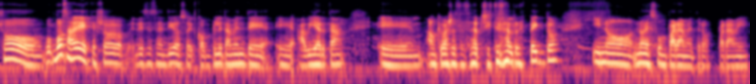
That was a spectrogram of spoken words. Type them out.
yo, vos sabés que yo en ese sentido soy completamente eh, abierta, eh, aunque vayas a hacer chistes al respecto, y no, no es un parámetro para mí.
